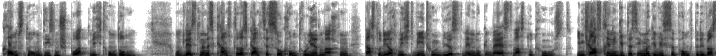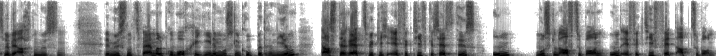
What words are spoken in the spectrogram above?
kommst du um diesen Sport nicht rundum. Und letzten Endes kannst du das Ganze so kontrolliert machen, dass du dir auch nicht wehtun wirst, wenn du weißt, was du tust. Im Krafttraining gibt es immer gewisse Punkte, die was wir beachten müssen. Wir müssen zweimal pro Woche jede Muskelgruppe trainieren, dass der Reiz wirklich effektiv gesetzt ist, um Muskeln aufzubauen und effektiv Fett abzubauen.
